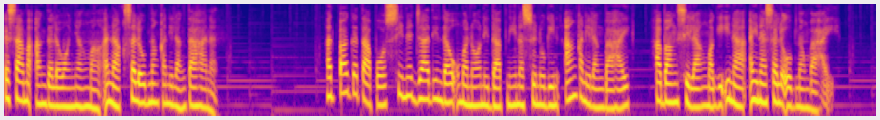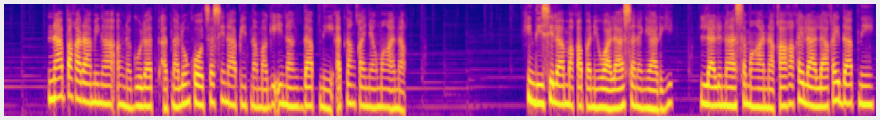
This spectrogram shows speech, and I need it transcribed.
kasama ang dalawang niyang mga anak sa loob ng kanilang tahanan. At pagkatapos, sinadya din daw umano ni Daphne na sunugin ang kanilang bahay habang silang mag-iina ay nasa loob ng bahay. Napakarami nga ang nagulat at nalungkot sa sinapit ng mag-iinang Daphne at ng kanyang mga anak. Hindi sila makapaniwala sa nangyari, lalo na sa mga nakakakilala kay Daphne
